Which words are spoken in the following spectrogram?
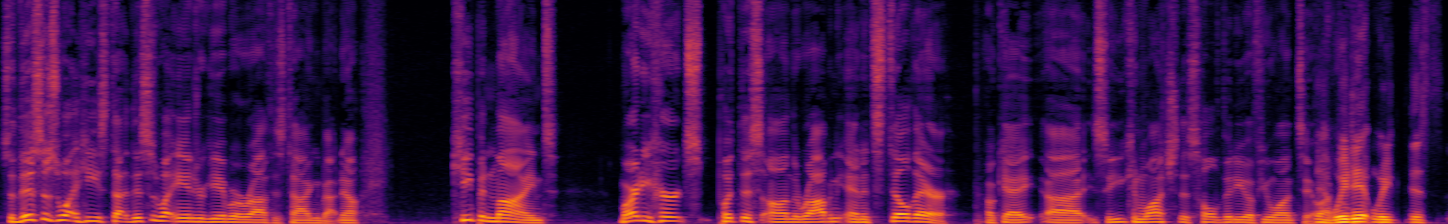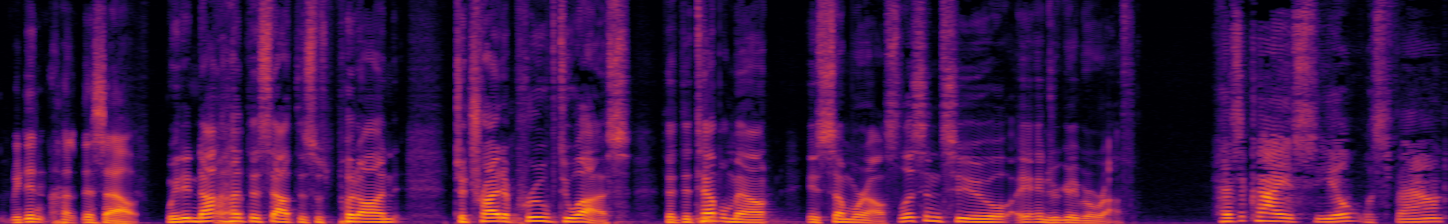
So this is what he's this is what Andrew Gabriel Roth is talking about. Now, keep in mind, Marty Hertz put this on the Robin, and it's still there. Okay, uh, so you can watch this whole video if you want to. Yeah, we did. We this we didn't hunt this out. We did not hunt this out. This was put on to try to prove to us that the Temple Mount is somewhere else. Listen to Andrew Gabriel Roth. Hezekiah's seal was found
